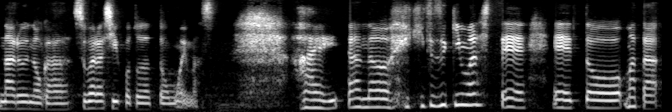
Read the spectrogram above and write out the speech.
なるのが素晴らしいことだと思います。はい、あの 引き続きまして、えっ、ー、とまた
